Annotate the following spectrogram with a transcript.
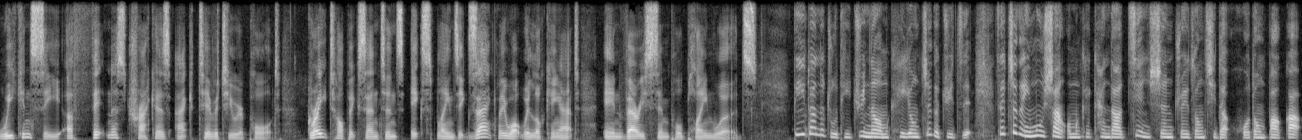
we can see a fitness tracker's activity report. Great topic sentence explains exactly what we're looking at in very simple, plain words. 第一段的主题句呢，我们可以用这个句子，在这个荧幕上，我们可以看到健身追踪器的活动报告，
